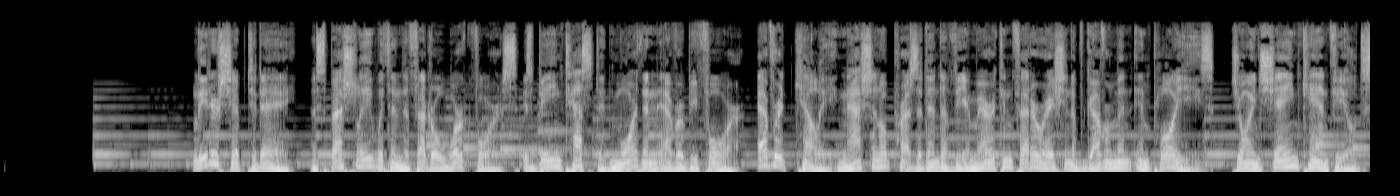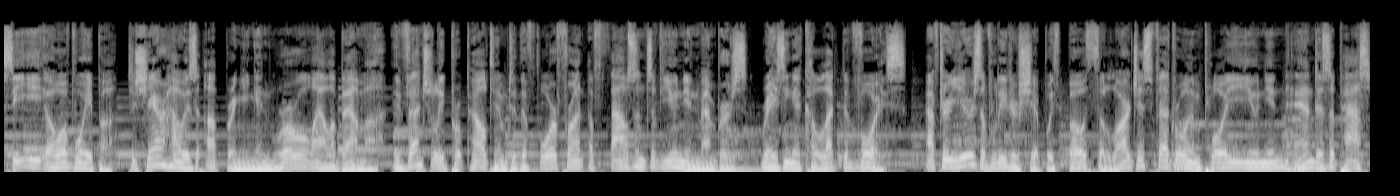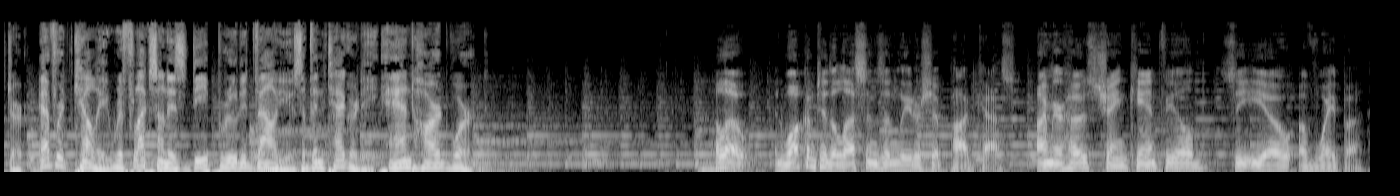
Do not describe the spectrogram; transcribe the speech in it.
Leadership today, especially within the federal workforce, is being tested more than ever before. Everett Kelly, National President of the American Federation of Government Employees, joined Shane Canfield, CEO of WEPA, to share how his upbringing in rural Alabama eventually propelled him to the forefront of thousands of union members, raising a collective voice. After years of leadership with both the largest federal employee union and as a pastor, Everett Kelly reflects on his deep rooted values of integrity and hard work. Hello, and welcome to the Lessons in Leadership podcast. I'm your host, Shane Canfield, CEO of WEPA.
